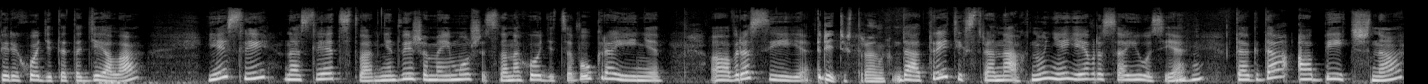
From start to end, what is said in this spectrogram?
переходит это дело. Если наследство, недвижимое имущество находится в Украине, а, в России, В третьих странах. да, в третьих странах, ну не Евросоюзе, тогда обычно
